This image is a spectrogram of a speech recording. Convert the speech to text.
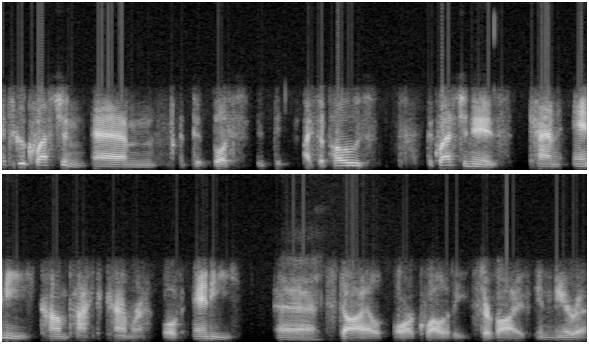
it's a good question, um, but I suppose the question is: Can any compact camera of any uh, style or quality survive in an era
